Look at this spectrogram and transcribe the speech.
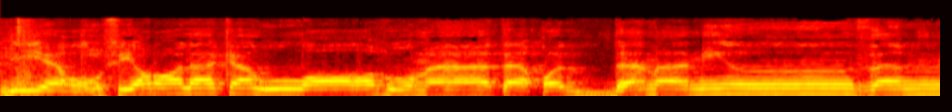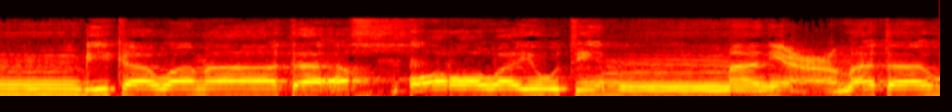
ليغفر لك الله ما تقدم من ذنبك وما تأخر ويتم نعمته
